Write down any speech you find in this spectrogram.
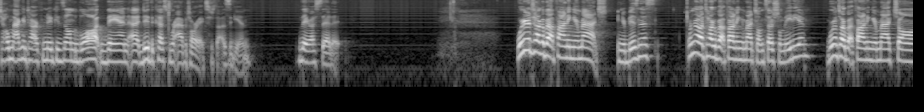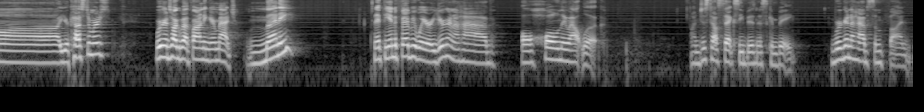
Joe McIntyre from New Kids on the Block than uh, do the customer avatar exercise again. There, I said it. We're going to talk about finding your match in your business. We're going to talk about finding your match on social media. We're going to talk about finding your match on uh, your customers. We're going to talk about finding your match money. And at the end of February, you're going to have a whole new outlook on just how sexy business can be. We're going to have some fun.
